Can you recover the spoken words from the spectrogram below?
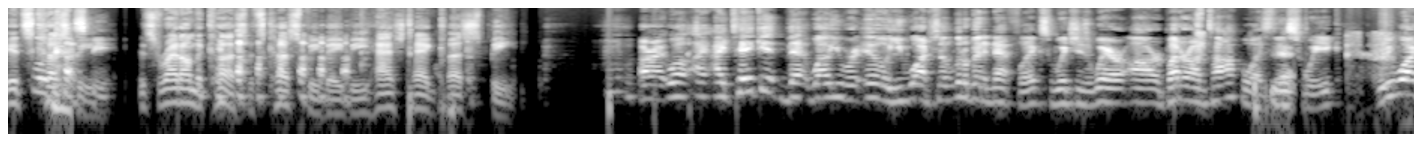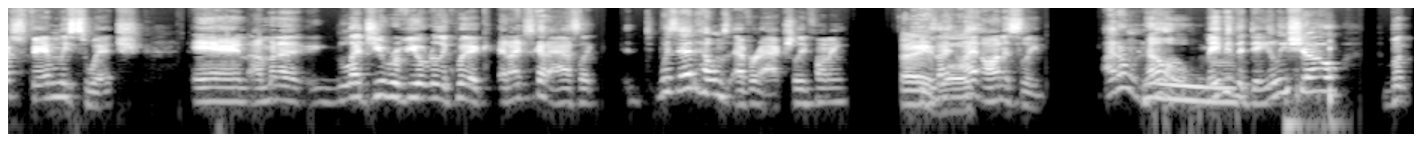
It's Little cuspy. It's right on the cusp. It's cuspy, baby. Hashtag cuspy. All right. Well, I, I take it that while you were ill, you watched a little bit of Netflix, which is where our butter on top was this week. We watched Family Switch, and I'm gonna let you review it really quick. And I just gotta ask, like, was Ed Helms ever actually funny? Hey, Because I, I honestly, I don't know. Maybe Mm. The Daily Show, but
